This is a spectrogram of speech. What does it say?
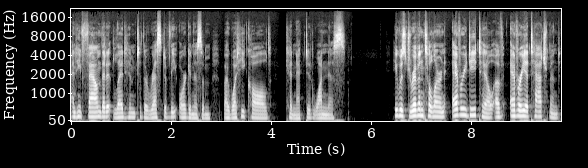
and he found that it led him to the rest of the organism by what he called connected oneness. He was driven to learn every detail of every attachment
